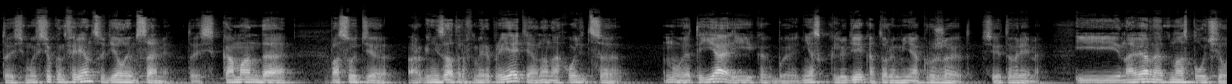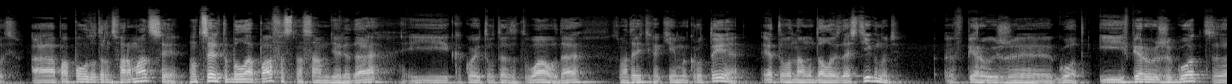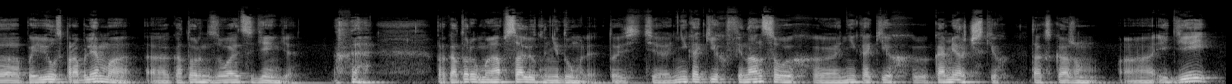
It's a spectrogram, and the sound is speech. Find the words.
То есть мы всю конференцию делаем сами. То есть команда по сути, организаторов мероприятия, она находится, ну, это я и как бы несколько людей, которые меня окружают все это время. И, наверное, это у нас получилось. А по поводу трансформации, ну, цель-то была пафос, на самом деле, да, и какой-то вот этот вау, да, смотрите, какие мы крутые. Этого нам удалось достигнуть в первый же год. И в первый же год э, появилась проблема, э, которая называется деньги. про которую мы абсолютно не думали. То есть э, никаких финансовых, э, никаких коммерческих, так скажем, э, идей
